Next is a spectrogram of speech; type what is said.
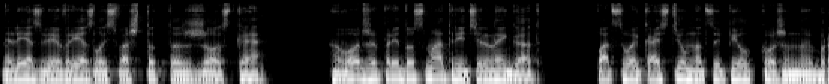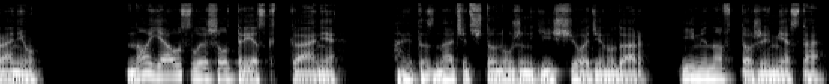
Лезвие врезалось во что-то жесткое. Вот же предусмотрительный гад. Под свой костюм нацепил кожаную броню. Но я услышал треск ткани, а это значит, что нужен еще один удар, именно в то же место.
